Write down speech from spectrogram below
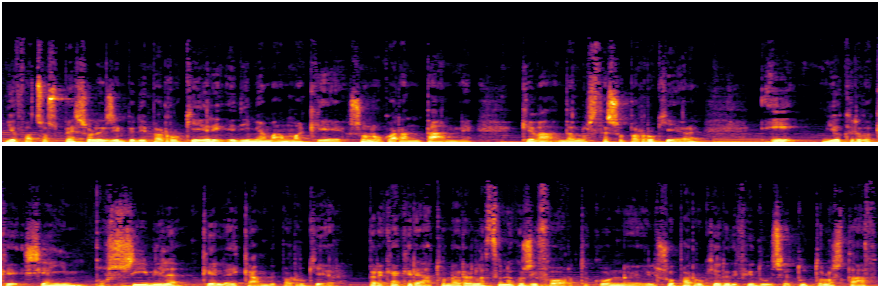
Io faccio spesso l'esempio dei parrucchieri e di mia mamma che sono 40 anni che va dallo stesso parrucchiere e io credo che sia impossibile che lei cambi parrucchiere perché ha creato una relazione così forte con il suo parrucchiere di fiducia e tutto lo staff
